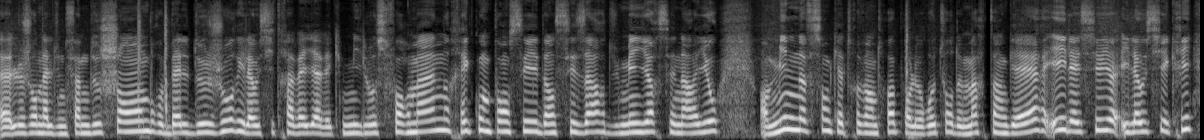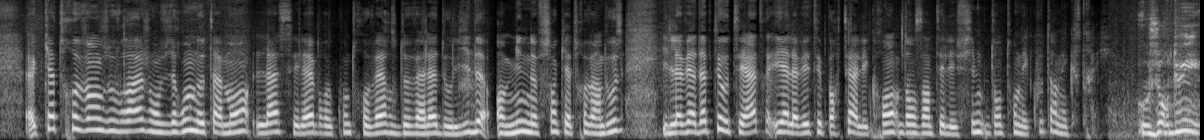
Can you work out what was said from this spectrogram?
euh, le journal d'une femme de chambre, Belle de jour. Il a aussi travaillé avec Milos Forman, récompensé d'un César du meilleur scénario en 1983 pour le retour de Martin Guerre. Et il a, il a aussi écrit 80 euh, ouvrages environ, notamment la célèbre controverse de Valladolid en 1992. Il l'avait adaptée au théâtre et elle avait été portée à l'écran dans un téléfilm dont on écoute un extrait. Aujourd'hui,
